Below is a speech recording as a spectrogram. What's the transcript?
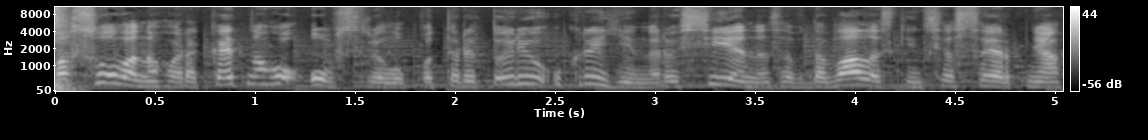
Масованого ракетного обстрілу по території України Росія не завдавала з кінця серпня.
